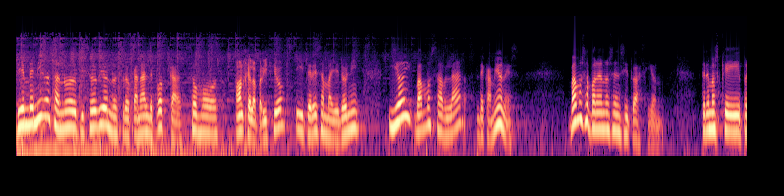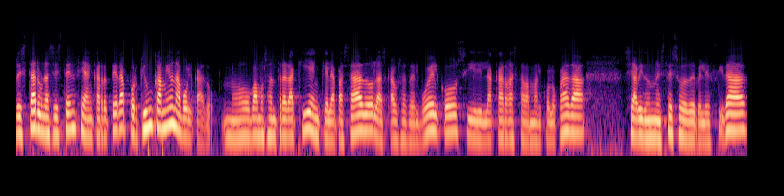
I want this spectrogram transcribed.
Bienvenidos a un nuevo episodio en nuestro canal de podcast. Somos Ángel Aparicio y Teresa Mayeroni y hoy vamos a hablar de camiones. Vamos a ponernos en situación. Tenemos que prestar una asistencia en carretera porque un camión ha volcado. No vamos a entrar aquí en qué le ha pasado, las causas del vuelco, si la carga estaba mal colocada, si ha habido un exceso de velocidad,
